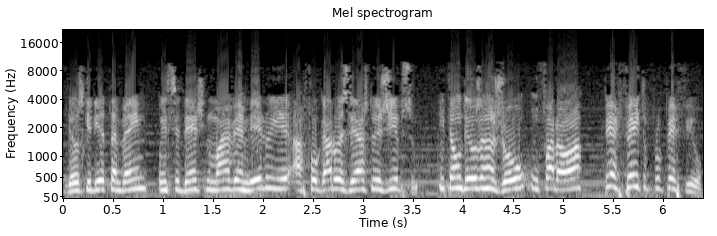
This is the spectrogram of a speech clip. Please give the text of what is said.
Deus queria também o um incidente no Mar Vermelho e afogar o exército egípcio. Então Deus arranjou um faraó perfeito para o perfil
